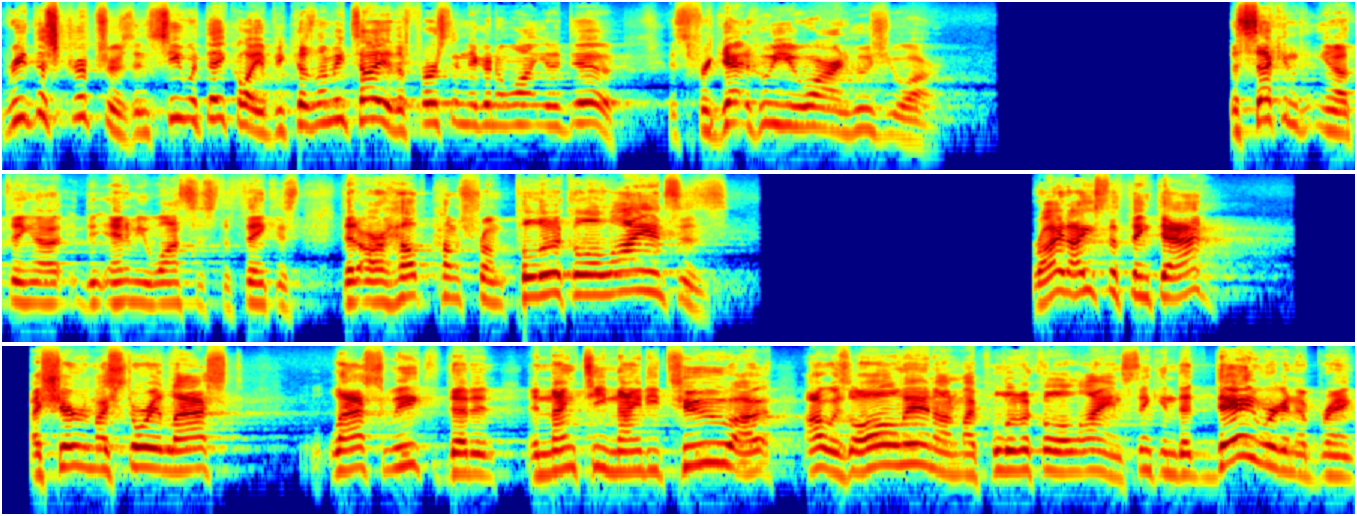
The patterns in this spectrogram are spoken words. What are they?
Read the scriptures and see what they call you because let me tell you, the first thing they're going to want you to do is forget who you are and whose you are. The second you know, thing uh, the enemy wants us to think is that our help comes from political alliances. Right? I used to think that. I shared my story last, last week that in, in 1992, I, I was all in on my political alliance, thinking that they were going to bring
